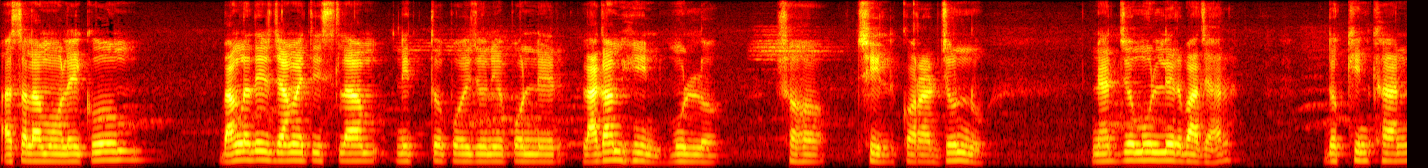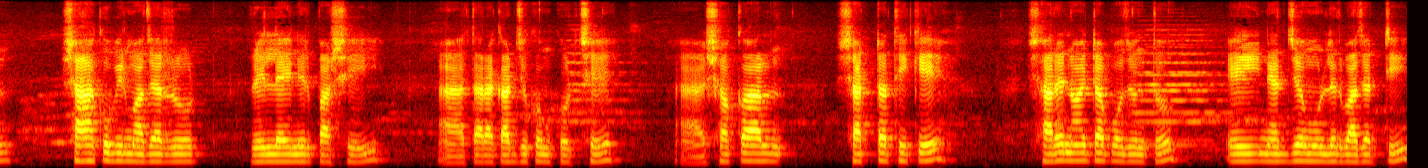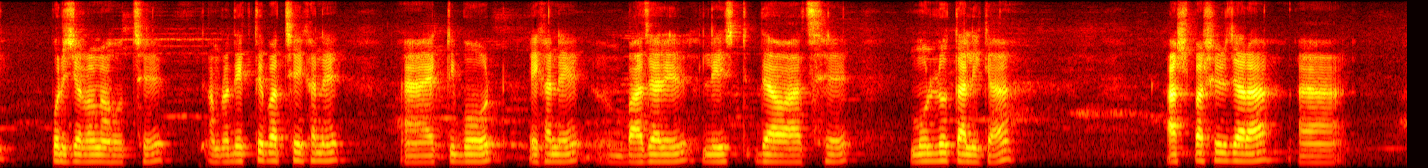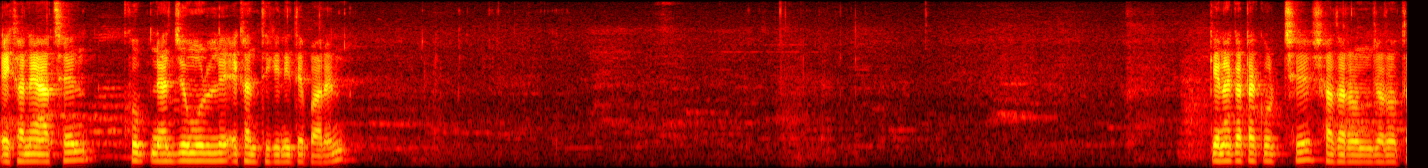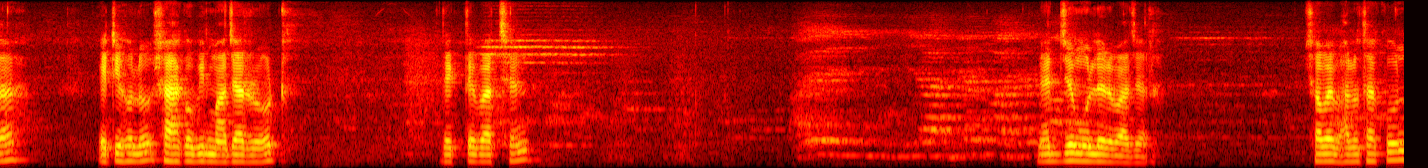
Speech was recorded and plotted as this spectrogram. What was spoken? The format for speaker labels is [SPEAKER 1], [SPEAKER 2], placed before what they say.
[SPEAKER 1] আসসালামু আলাইকুম। বাংলাদেশ জামায়াত ইসলাম নিত্য প্রয়োজনীয় পণ্যের লাগামহীন মূল্য সহ ছিল করার জন্য ন্যায্য মূল্যের বাজার দক্ষিণখান শাহকবির মাজার রোড, রেল লাইনের পাশেই তারা কার্যক্রম করছে। সকাল সাতটা থেকে সাড়ে নয়টা পর্যন্ত এই ন্যায্য মূল্যের বাজারটি পরিচালনা হচ্ছে। আমরা দেখতে পাচ্ছি এখানে একটি বোর্ড। এখানে বাজারের লিস্ট দেওয়া আছে, মূল্য তালিকা। আশপাশের যারা এখানে আছেন, খুব ন্যায্য মূল্যে এখান থেকে নিতে পারেন। কেনাকাটা করছে সাধারণ জনতা। এটি হলো শাহকবির মাজার রোড। দেখতে পাচ্ছেন। ন্যায্য মূল্যের বাজার। সবাই ভালো থাকুন।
